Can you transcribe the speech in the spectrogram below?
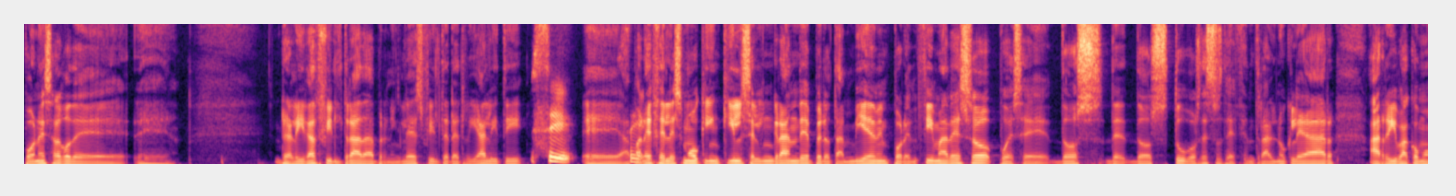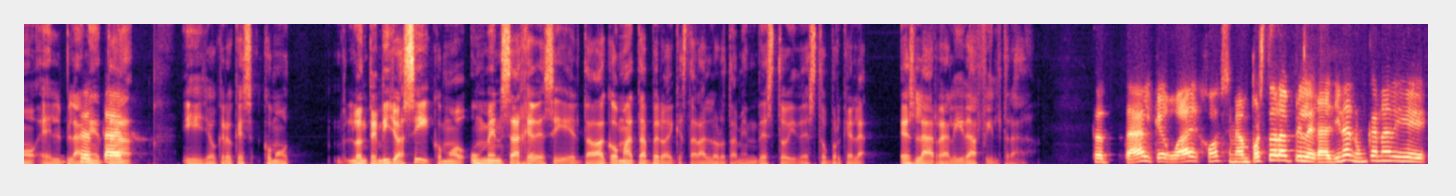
pones algo de. Eh, realidad filtrada, pero en inglés filtered reality. Sí, eh, sí. Aparece el smoking kills el grande, pero también por encima de eso, pues eh, dos, de, dos tubos de esos de central nuclear, arriba como el planeta. Total. Y yo creo que es como. Lo entendí yo así, como un mensaje de sí, el tabaco mata, pero hay que estar al loro también de esto y de esto, porque la, es la realidad filtrada. Total, qué guay, jo, se me han puesto la piel de gallina, nunca nadie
